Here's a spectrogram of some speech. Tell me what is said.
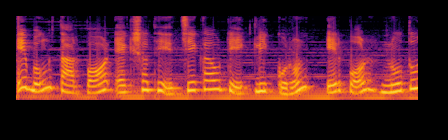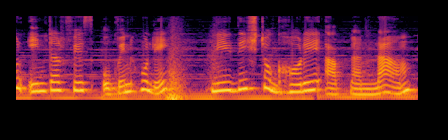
এবং তারপর একসাথে চেক আউটে ক্লিক করুন। এরপর নতুন ইন্টারফেস ওপেন হলে নির্দিষ্ট ঘরে আপনার নাম,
